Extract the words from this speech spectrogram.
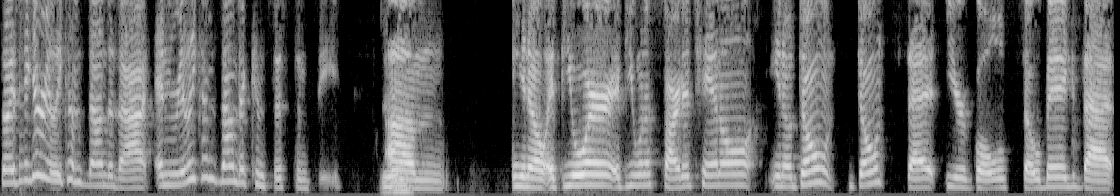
So I think it really comes down to that and really comes down to consistency. Yeah. Um you know, if you're if you want to start a channel, you know, don't don't set your goals so big that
